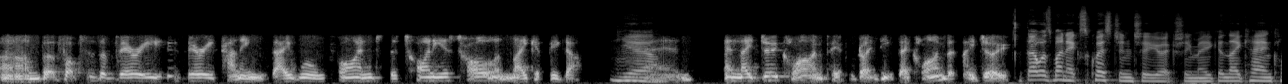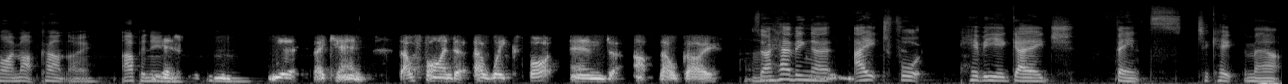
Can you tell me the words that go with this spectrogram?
Um, but foxes are very, very cunning. They will find the tiniest hole and make it bigger, Yeah. and and they do climb. People don't think they climb, but they do. That was my next question to you, actually, Megan. They can climb up, can't they? Up and in. Yes, yeah, they can. They'll find a, a weak spot and up they'll go. So having a eight foot heavier gauge fence to keep them out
